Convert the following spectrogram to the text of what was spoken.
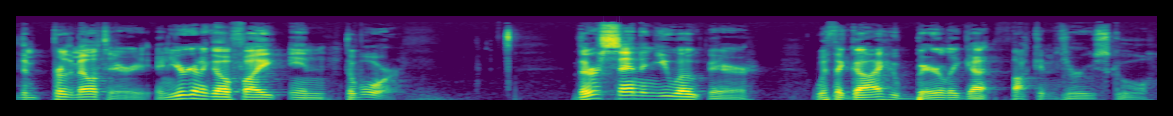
the, for the military and you're going to go fight in the war, they're sending you out there with a guy who barely got fucking through school.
